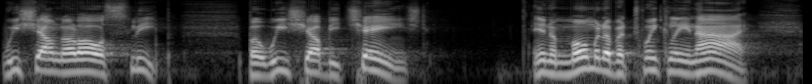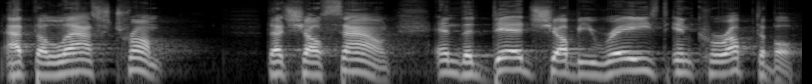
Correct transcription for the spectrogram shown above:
We shall not all sleep, but we shall be changed in a moment of a twinkling eye at the last trump that shall sound, and the dead shall be raised incorruptible.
